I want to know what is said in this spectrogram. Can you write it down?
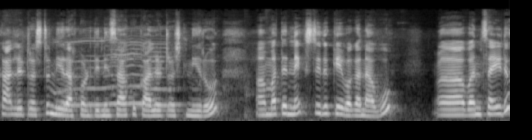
ಕಾಲು ಲೀಟ್ರಷ್ಟು ನೀರು ಹಾಕ್ಕೊಂಡಿದ್ದೀನಿ ಸಾಕು ಕಾಲು ಲೀಟ್ರಷ್ಟು ನೀರು ಮತ್ತು ನೆಕ್ಸ್ಟ್ ಇದಕ್ಕೆ ಇವಾಗ ನಾವು ಒಂದು ಸೈಡು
